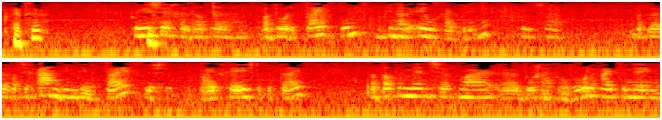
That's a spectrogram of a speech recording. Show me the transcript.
Begrijpt u? Kun je zeggen dat uh, wat door de tijd komt, moet je naar de eeuwigheid brengen? Dus, uh, wat, uh, wat, zich aandient in de tijd, dus de tijdgeest of de tijd, dat dat een mens zeg maar door zijn verantwoordelijkheid te nemen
